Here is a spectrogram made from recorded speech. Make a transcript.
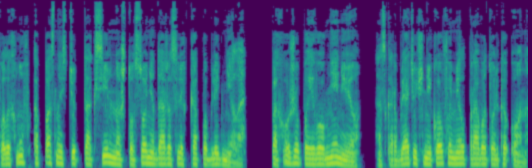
полыхнув опасностью так сильно, что Соня даже слегка побледнела. Похоже, по его мнению, оскорблять учеников имел право только он.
